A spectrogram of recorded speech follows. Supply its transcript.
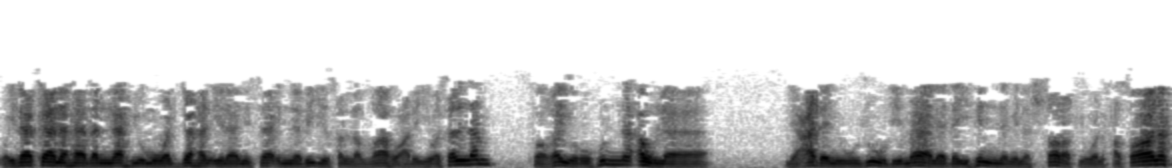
وإذا كان هذا النهي موجها إلى نساء النبي صلى الله عليه وسلم فغيرهن أولى لعدم وجود ما لديهن من الشرف والحصانة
